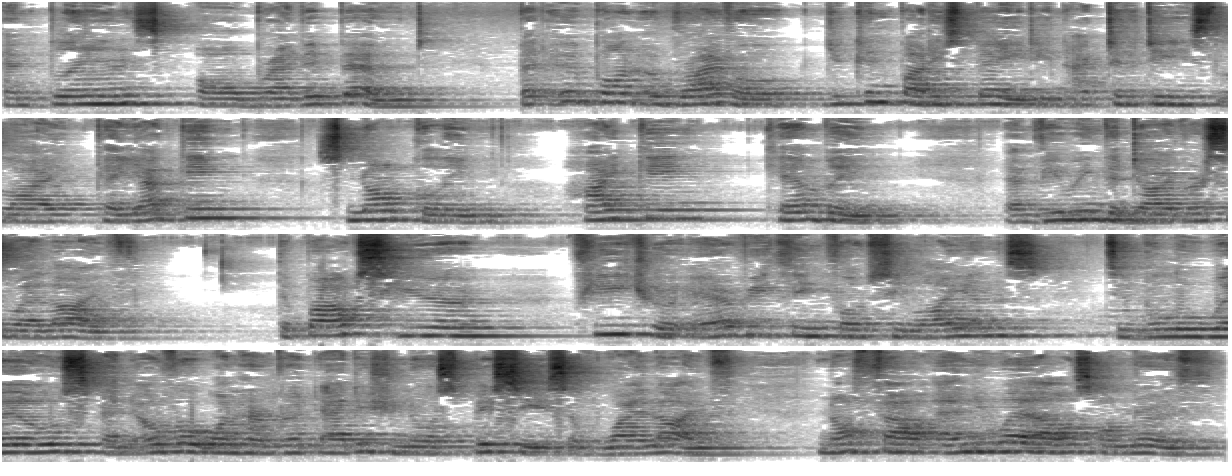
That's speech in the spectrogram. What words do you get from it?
and planes or private boat, but upon arrival, you can participate in activities like kayaking, snorkeling, hiking, camping, and viewing the diverse wildlife. The parks here feature everything from sea lions to blue whales and over 100 additional species of wildlife not found anywhere else on Earth.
